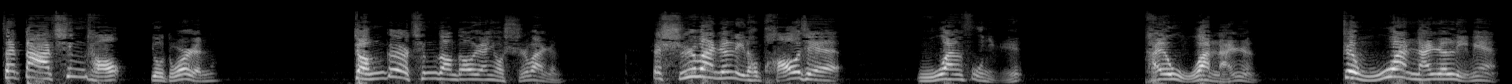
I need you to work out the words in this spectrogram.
在大清朝有多少人呢？整个青藏高原有十万人，这十万人里头刨去五万妇女，还有五万男人。这五万男人里面，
